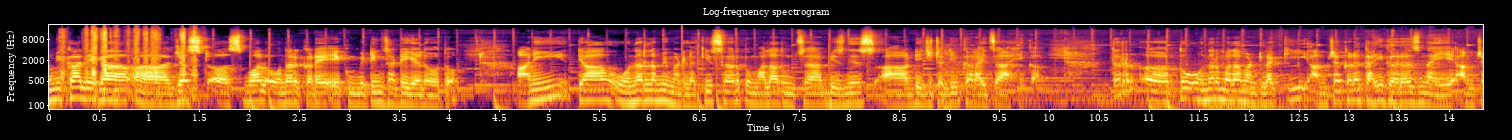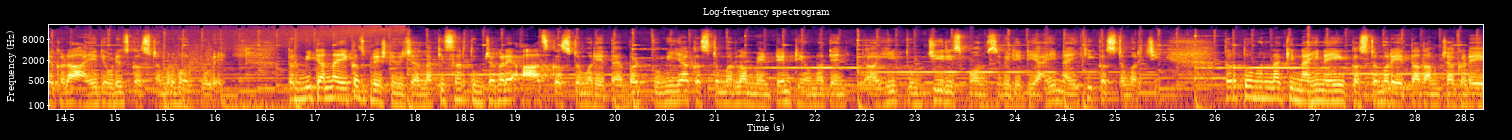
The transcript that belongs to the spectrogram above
मी काल एका जस्ट स्मॉल ओनरकडे एक मीटिंगसाठी गेलो होतो. आणि त्या ओनरला मी म्हटलं की सर तुम्हाला तुमचा बिझनेस डिजिटली करायचा आहे का? तर तो ओनर मला म्हटला की आमच्याकडं काही गरज नाही आहे आमच्याकडं आहे तेवढेच कस्टमर भरपूर आहे. तर मी त्यांना एकच प्रश्न विचारला की सर तुमच्याकडे आज कस्टमर येत आहे बट तुम्ही या कस्टमरला मेंटेन ठेवणं त्यां ही तुमची रिस्पॉन्सिबिलिटी आहे नाही की कस्टमरची तर तो म्हणला की नाही नाही कस्टमर येतात आमच्याकडे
